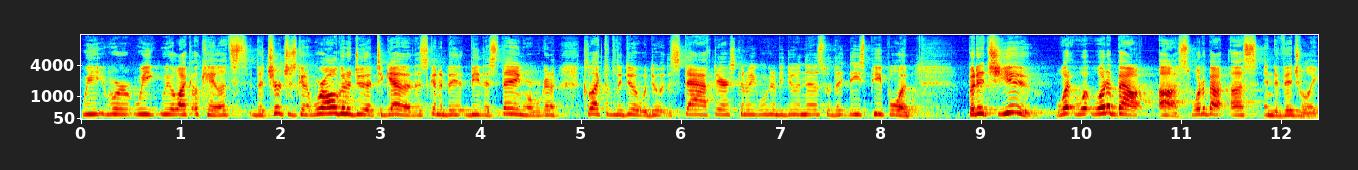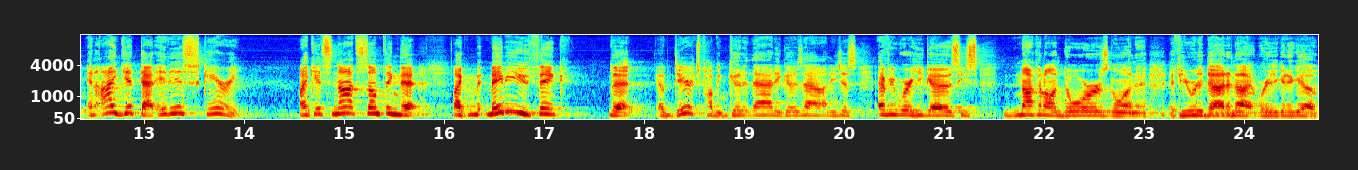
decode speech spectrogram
we were, we, we were like, okay, let's, the church is going to, we're all going to do it together. This is going to be, be this thing where we're going to collectively do it. We'll do it with the staff. Derek's going to be, we're going to be doing this with these people. And, but it's you. What, what, what about us? What about us individually? And I get that. It is scary. Like it's not something that, like maybe you think that oh, Derek's probably good at that. He goes out and he just, everywhere he goes, he's knocking on doors going, if you were to die tonight, where are you going to go?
